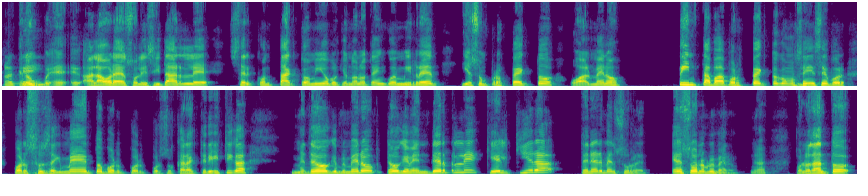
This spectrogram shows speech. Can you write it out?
Ok. En un- eh, a la hora de solicitarle ser contacto mío porque no lo tengo en mi red y es un prospecto o al menos pinta para prospecto, como se dice, por, por su segmento, por, por, por sus características, me tengo que primero, tengo que venderle que él quiera tenerme en su red. Eso es lo primero. ¿ya? Por lo tanto,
